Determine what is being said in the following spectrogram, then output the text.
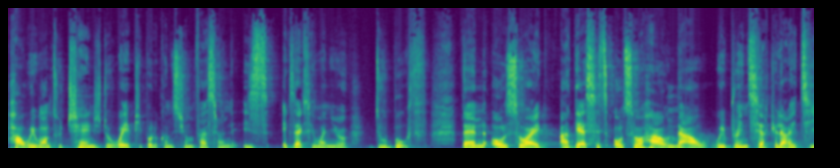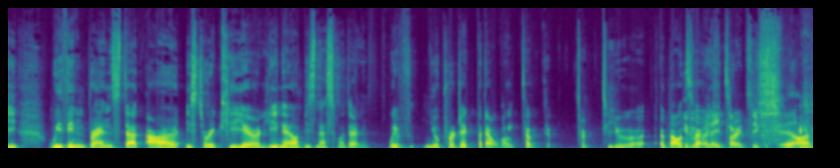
how we want to change the way people consume fashion. Is exactly when you do both. Then also, I, I guess it's also how now we bring circularity within brands that are historically a linear business model with new project, but I will talk talk to you uh, about Give her later. Trade secrets here. I'm,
